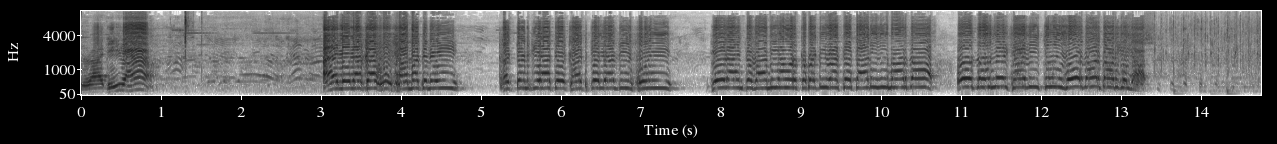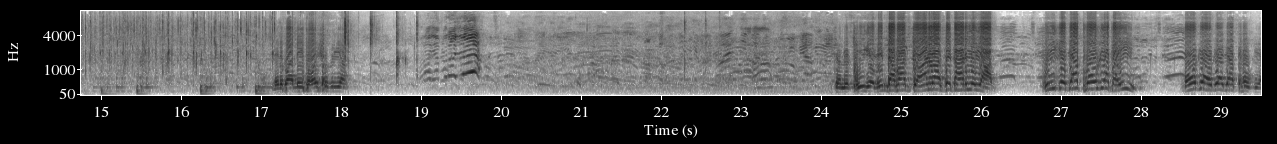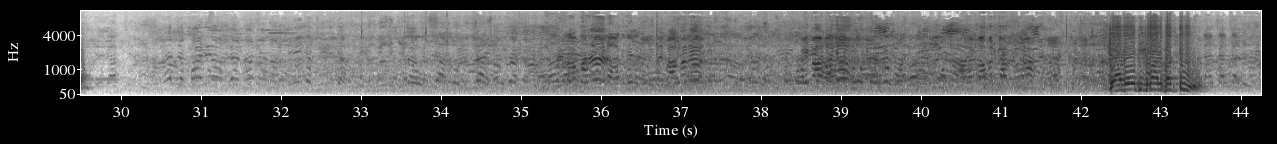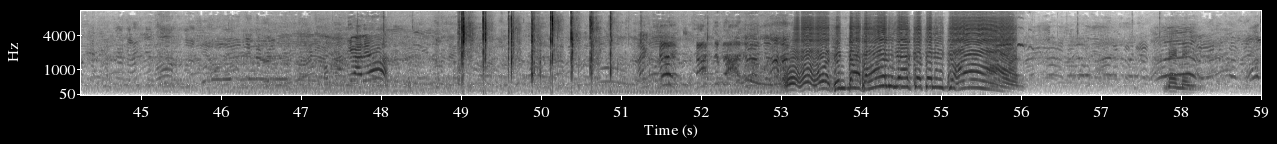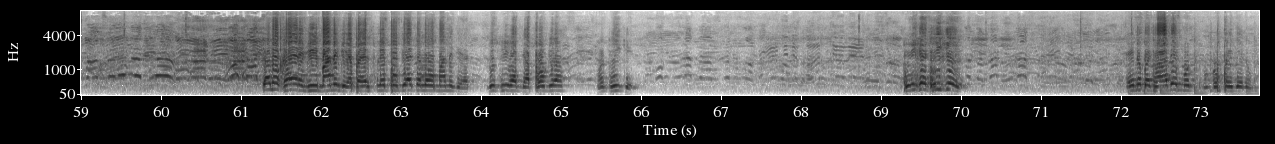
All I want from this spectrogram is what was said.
राजीव हाँ। ऐ लोला का खुशामद नहीं। खट्टन किया ते खट के लियांदी सुई। जेड़ा इंतजामिया और कबड्डी वास्ते ताड़ी नहीं मारदा ओ दौले शादी चूई जोरदार ताड़ के जा। मेहरबानी, बहुत शुक्रिया। चलो ठीक है, जिंदाबाद, चौहान वास्ते है यार। ठीक है, जब हो गया भाई। हो गया हो गया, जब हो गया। जावेद इकबाल भट्टू। हो हो, जिंदाबाद नहीं नहीं। चलो खैर जी, मान गया, पैर स्लिप हो गया, चलो मान गया। दूसरी बार जप हो गया। और ठीक है। ठीक है ठीक है। ਇਹਨੂੰ ਬਿਠਾ ਦੇ ਮੁ- ਗੁੱਪੇ ਦੇ ਨੂੰ।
